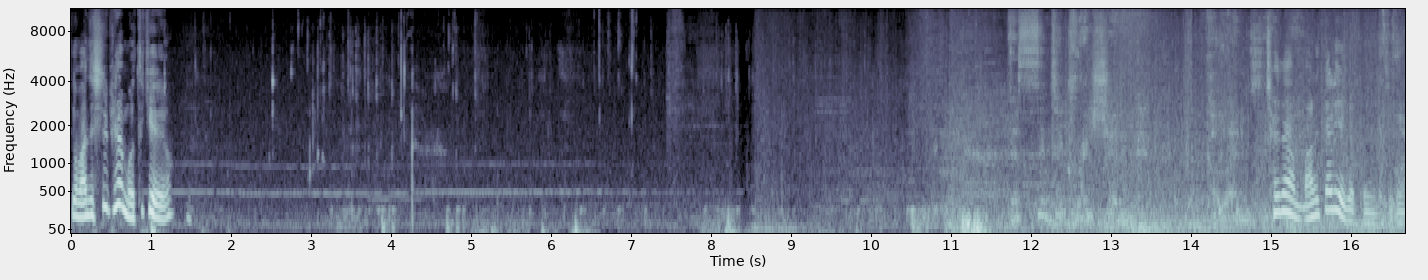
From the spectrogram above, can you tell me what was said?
이거 완전 실패하면 어떻게 해요? 최대한 많이 때려야겠다 이거 지금.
